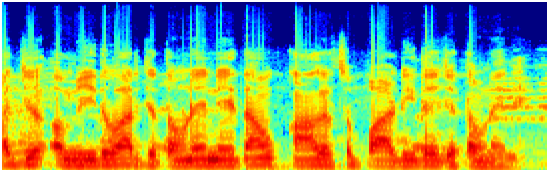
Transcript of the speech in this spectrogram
ਅੱਜ ਉਮੀਦਵਾਰ ਜਿਤਾਉਣੇ ਨੇ ਤਾਂ ਉਹ ਕਾਂਗਰਸ ਪਾਰਟੀ ਦੇ ਜਿਤਾਉਣੇ ਨੇ।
